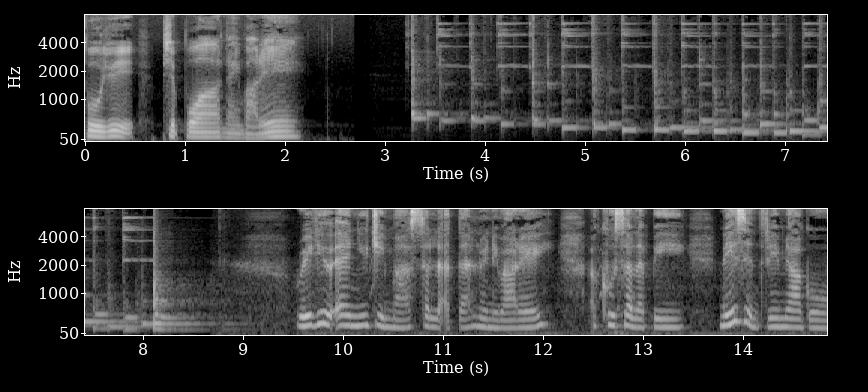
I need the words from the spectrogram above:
ပို၍ဖြစ်ပွားနိုင်ပါတယ်။ Radio NUG မှာဆက်လက်အသံလွှင့်နေပါတယ်။အခုဆက်လက်ပြီးနေ့စဉ်သတင်းများကို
